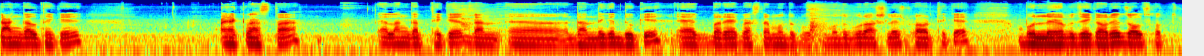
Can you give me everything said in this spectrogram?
টাঙ্গাল থেকে এক রাস্তা এলাঙ্গার থেকে ডান ডান দিকে ঢুকে একবারে এক রাস্তায় মধুপুর। মধুপুর আসলে শহর থেকে বললে হবে যে কাউরে জলছত্র।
